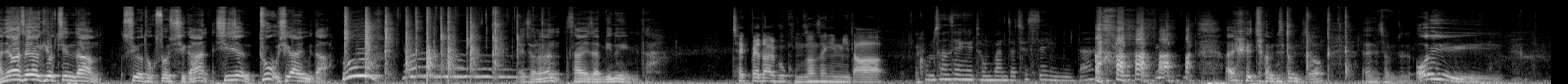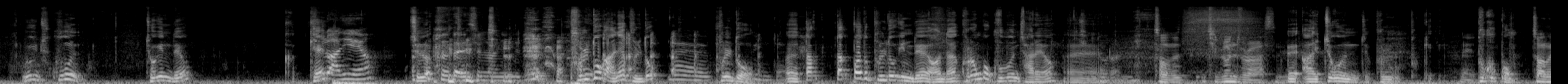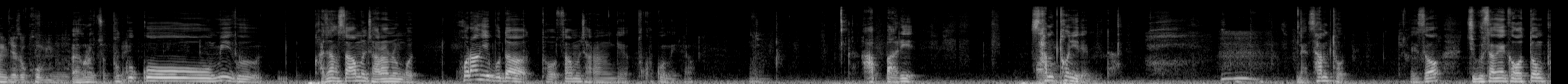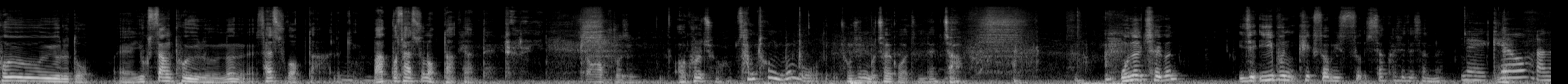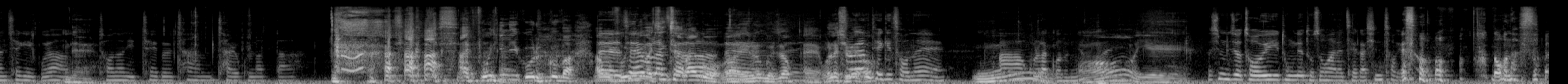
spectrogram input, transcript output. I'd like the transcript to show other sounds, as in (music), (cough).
안녕하세요. 교육진담 수요 독서 시간 시즌 2 시간입니다. 우! 네, 저는 사회자 민우입니다. 책 배달부 곰 선생입니다. 곰 선생의 동반자 채쌤입니다. (laughs) 아이 점점점, 네, 점점. 어이, 그건 저긴데요? 가- 개? 진로 아니에요? 진로. 네, (laughs) 아닙니다. 불독 아니야 불독? 네, 불독. 네, 딱, 딱 봐도 불독인데, 아, 나 그런 거 구분 잘해요. 네. 저는 진로인 줄 알았습니다. 네, 아, 이쪽은 이제 불, 네. 북극곰. 저는 계속 곰입니다. 아, 그렇죠. 북극곰이 그 가장 싸움을 잘하는 것, 호랑이보다 더 싸움을 잘하는 게 북극곰이래요. 음. 앞발이 3톤이 됩니다. 네, 3톤. 그래서 지구상의 그 어떤 포유류도 예, 육상 포유류는 살 수가 없다. 이렇게 맞고 살 수는 없다. 걔한테. (laughs) 뼈가 부러지. 아 그렇죠. 3톤이면 뭐 정신이 못 차릴 것 같은데. 자 오늘 책은 이제 2분 퀵 서비스 시작하셔야 되지 않나요? 네, 케어라는 책이고요. 네. 저는 이 책을 참 잘 골랐다. (laughs) 아 본인이 고르고 막 아, 네, 본인이 제가 막 칭찬하고 막 네, 이런 거죠. 네. 예, 원래 그래요. 출간되기 전에 오. 아, 골랐거든요. 아 예. 심지어 저희 동네 도서관에 제가 신청해서 (laughs) 넣어놨어요.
